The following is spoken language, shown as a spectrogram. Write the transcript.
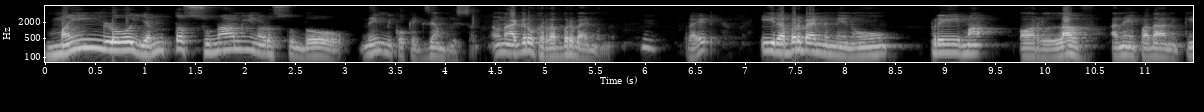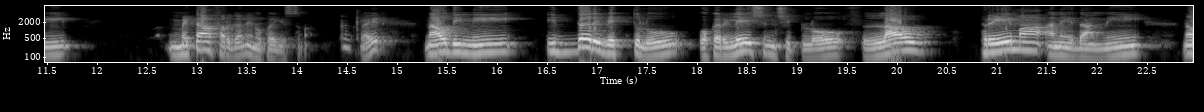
మైండ్లో ఎంత సునామీ నడుస్తుందో నేను మీకు ఒక ఎగ్జాంపుల్ ఇస్తాను. నా దగ్గర ఒక రబ్బర్ బ్యాండ్ ఉంది. Hmm. రైట్ ఈ రబ్బర్ బ్యాండ్ నేను ప్రేమ ఆర్ లవ్ అనే పదానికి మెటాఫర్గా నేను ఉపయోగిస్తున్నాను. రైట్ నా దీన్ని ఇద్దరి వ్యక్తులు ఒక రిలేషన్షిప్లో లవ్ ప్రేమ అనే దాన్ని నా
